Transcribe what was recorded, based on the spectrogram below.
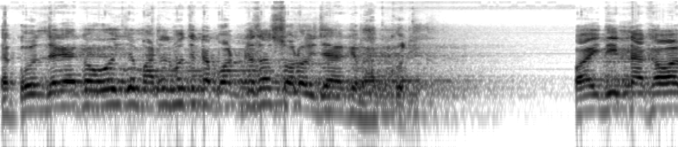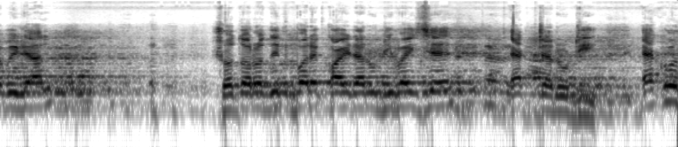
তা কোন জায়গায় ওই যে মাঠের মধ্যে একটা বট চলো ওই জায়গাকে ভাগ করি। কয়দিন না খাওয়া বিড়াল সতেরো দিন পরে কয়টা রুটি পাইছে? একটা রুটি। এখন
